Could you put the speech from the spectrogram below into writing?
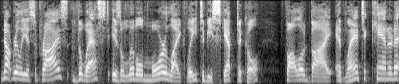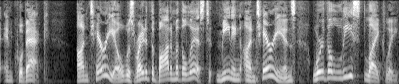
Not really a surprise. The West is a little more likely to be skeptical, followed by Atlantic Canada and Quebec. Ontario was right at the bottom of the list, meaning Ontarians were the least likely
